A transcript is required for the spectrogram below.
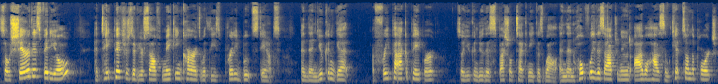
So share this video and take pictures of yourself making cards with these pretty boot stamps and then you can get a free pack of paper so you can do this special technique as well. And then hopefully this afternoon, I will have some kits on the porch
